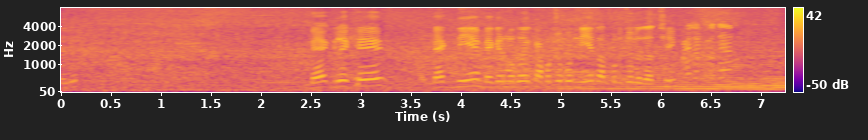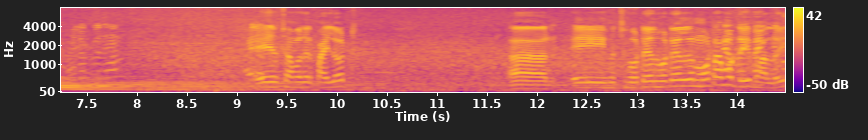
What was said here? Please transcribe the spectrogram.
এই যে। ব্যাগ রেখে ব্যাগ নিয়ে ব্যাগের মধ্যে কাপড় চোপড় নিয়ে তারপরে চলে যাচ্ছি। এই হচ্ছে আমাদের পাইলট আর এই হচ্ছে হোটেল হোটেল মোটামুটি ভালোই।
